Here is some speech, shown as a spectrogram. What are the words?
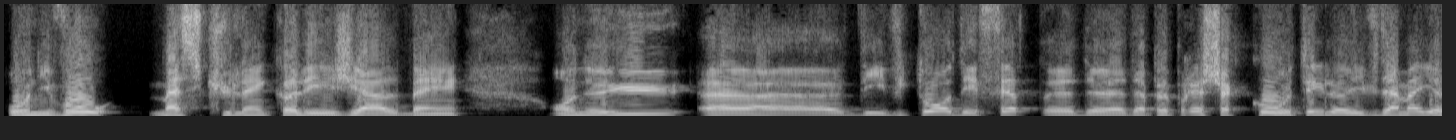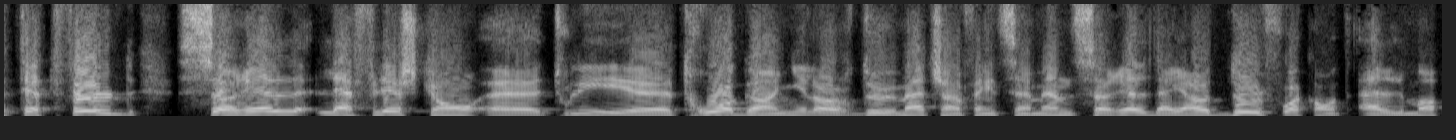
Au niveau masculin collégial, ben, on a eu euh, des victoires, défaites euh, d'à peu près chaque côté. Là. Évidemment, il y a Tedford, Sorel, La Flèche qui ont tous les trois gagné leurs deux matchs en fin de semaine. Sorel, d'ailleurs, deux fois contre Alma.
